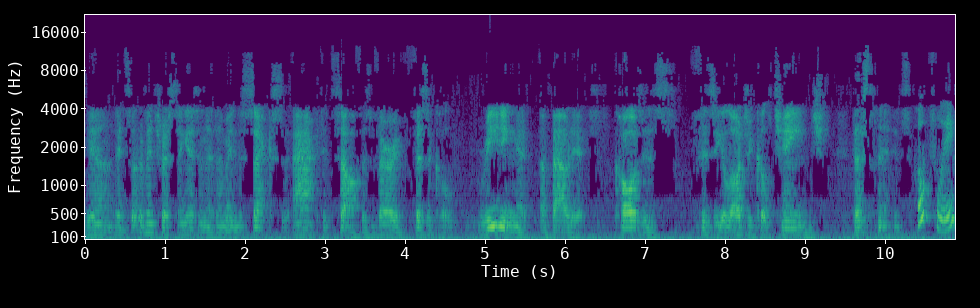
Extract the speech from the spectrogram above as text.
Yeah, it's sort of interesting, isn't it? I mean, the sex act itself is very physical. Reading it about it causes physiological change, Hopefully,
